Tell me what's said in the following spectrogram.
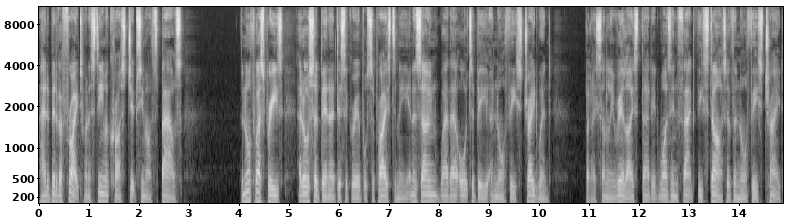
I had a bit of a fright when a steamer crossed Gipsy Moth's bows. The northwest breeze had also been a disagreeable surprise to me in a zone where there ought to be a northeast trade wind, but I suddenly realized that it was in fact the start of the northeast trade.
